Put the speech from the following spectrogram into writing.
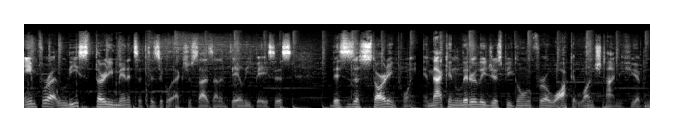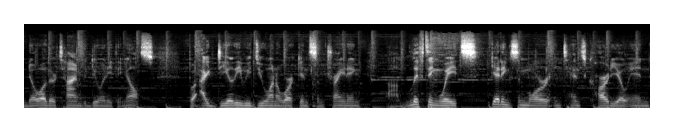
Aim for at least 30 minutes of physical exercise on a daily basis this is a starting point, and that can literally just be going for a walk at lunchtime if you have no other time to do anything else. But ideally, we do want to work in some training, um, lifting weights, getting some more intense cardio in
